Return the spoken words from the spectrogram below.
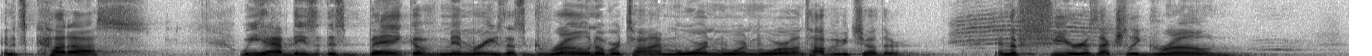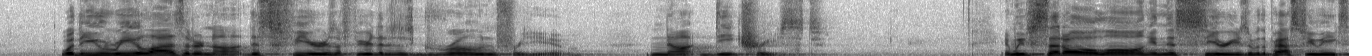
and it's cut us, we have these, this bank of memories that's grown over time, more and more and more on top of each other. And the fear has actually grown. Whether you realize it or not, this fear is a fear that has grown for you, not decreased. And we've said all along in this series over the past few weeks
